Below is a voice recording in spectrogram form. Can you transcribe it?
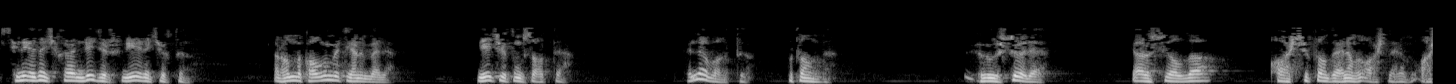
seni evden çıkaran nedir? Niye evden çıktın? Yani hanımla kavga mı etti yani böyle? Niye çıktın bu saatte? Eline baktı. Utandı. Öbürsü öyle. Ya Resulallah açlıktan dayanamadı. Aç dayanamadı. Aç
